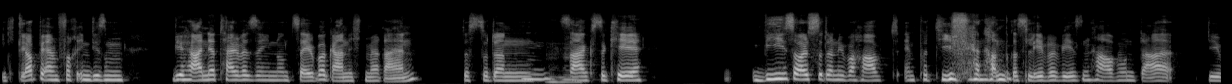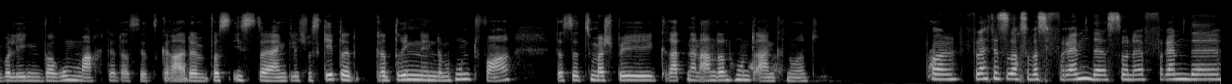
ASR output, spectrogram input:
ich glaube einfach in diesem, wir hören ja teilweise in uns selber gar nicht mehr rein, dass du dann mhm. mhm. sagst, okay, wie sollst du dann überhaupt Empathie für ein anderes Lebewesen haben und da die überlegen, warum macht er das jetzt gerade? Was ist da eigentlich? Was geht da gerade drin in dem Hund vor, dass er zum Beispiel gerade einen anderen Hund anknurrt? Voll. Vielleicht ist es auch so was Fremdes, so eine fremde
